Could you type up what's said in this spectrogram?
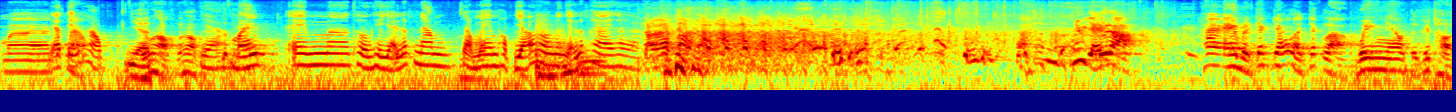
mà Dạ cấp tiểu nào? học. Dạ. tiểu học đúng không Dạ. lớp mấy? Em ờ, thường thì dạy lớp 5 Chồng em học dở hơn nên dạy lớp 2 thôi à. Trời ơi. như vậy là hai em là chắc chắn là chắc là quen nhau từ cái thời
